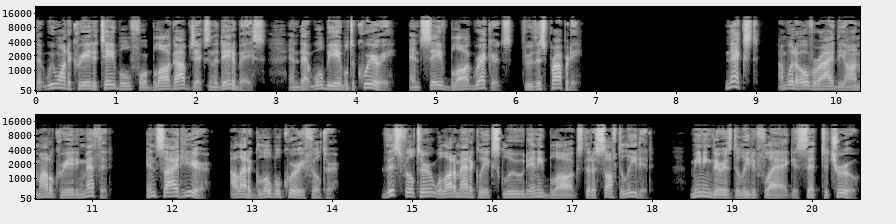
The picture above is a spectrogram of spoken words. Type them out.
that we want to create a table for blog objects in the database and that we'll be able to query and save blog records through this property. Next, I'm going to override the onModelCreating method Inside here, I'll add a global query filter. This filter will automatically exclude any blogs that are soft deleted, meaning their isDeleted flag is set to true.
